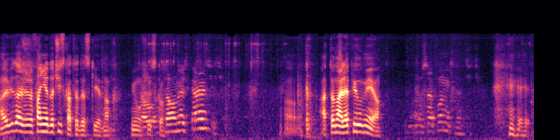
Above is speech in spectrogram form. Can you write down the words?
Ale widać, że fajnie dociska te deski jednak, mimo Trzeba, wszystko. trzeba umieć kręcić. O, a to najlepiej umieją. No, Muszę umie kręcić.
